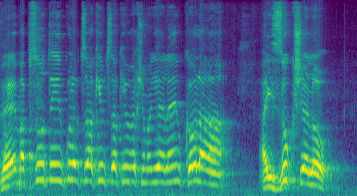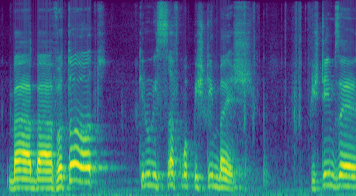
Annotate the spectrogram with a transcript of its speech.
והם מבסוטים, כולם צועקים, צועקים, איך שהוא מגיע אליהם, כל ה- האיזוק שלו ב- בעבותות, כאילו נשרף כמו פשתים באש. פשתים זה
